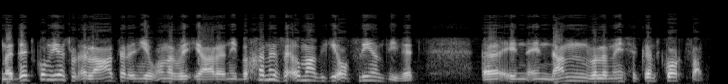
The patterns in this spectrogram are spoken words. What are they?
Maar dit kom eers later in jou onderwysjare. In die begin is ouma bietjie opvleend, jy weet. Uh en en dan wil mense kind kort vat.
